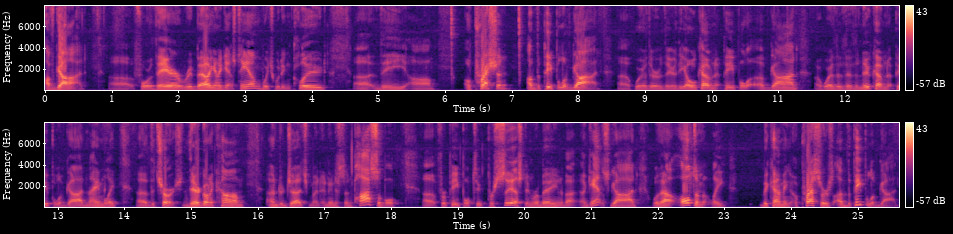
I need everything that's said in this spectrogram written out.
of God uh, for their rebellion against Him, which would include uh, the uh, oppression of the people of God. Uh, whether they're the old covenant people of God or whether they're the new covenant people of God, namely uh, the church. They're going to come under judgment. And it's impossible uh, for people to persist in rebellion about, against God without ultimately becoming oppressors of the people of God.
